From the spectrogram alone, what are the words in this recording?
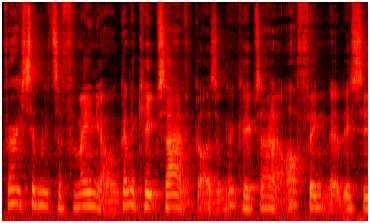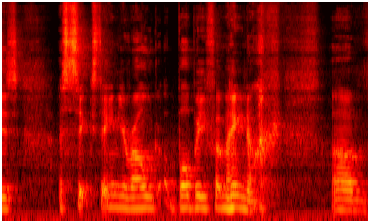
Very similar to Firmino. I'm going to keep saying it, guys. I'm going to keep saying it. I think that this is a 16 year old Bobby Firmino. um,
